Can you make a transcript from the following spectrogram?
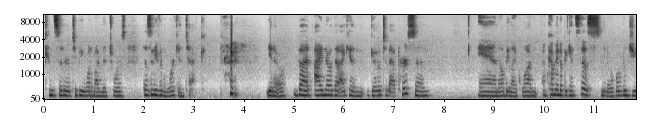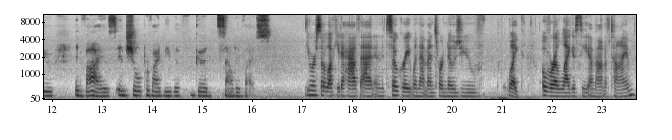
consider to be one of my mentors doesn't even work in tech. you know, but I know that I can go to that person and I'll be like, well, I'm, I'm coming up against this. You know, what would you advise? And she'll provide me with good, sound advice. You are so lucky to have that. And it's so great when that mentor knows you've, like, over a legacy amount of time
